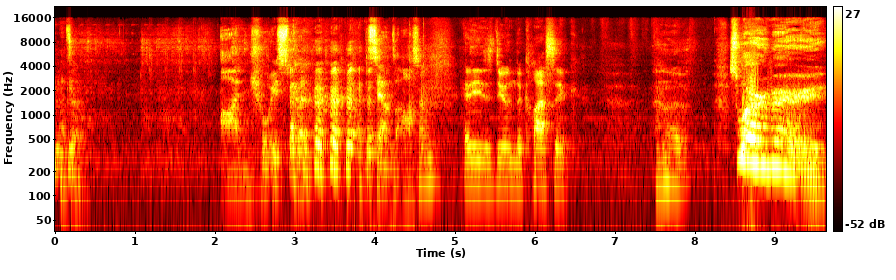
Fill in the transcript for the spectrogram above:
That's a odd choice, but it sounds awesome. And he's doing the classic. Swear to me.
